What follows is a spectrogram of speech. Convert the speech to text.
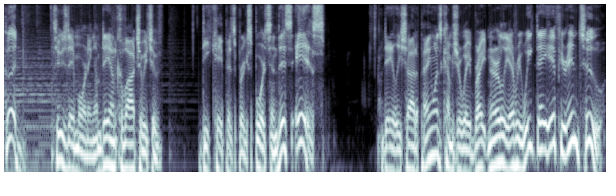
Good Tuesday morning. I'm Dejan Kovacevic of DK Pittsburgh Sports, and this is Daily Shot of Penguins. Comes your way bright and early every weekday if you're into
